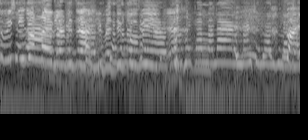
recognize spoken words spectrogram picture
তুই কি জন্য এগুলোর ভিতরে আসলি তুই কবি? ভাই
